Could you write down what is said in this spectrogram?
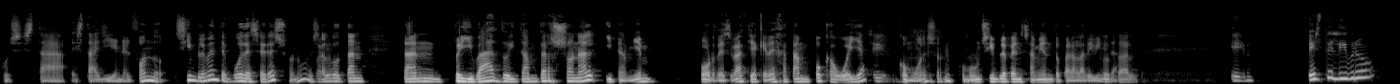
pues está, está allí en el fondo. Simplemente puede ser eso, ¿no? Es Claro. algo tan, tan privado y tan personal y también, por desgracia, que deja tan poca huella Sí. como eso, ¿no? como un simple pensamiento para la divinidad. Total. Eh, este libro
